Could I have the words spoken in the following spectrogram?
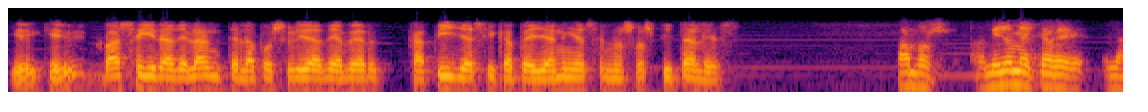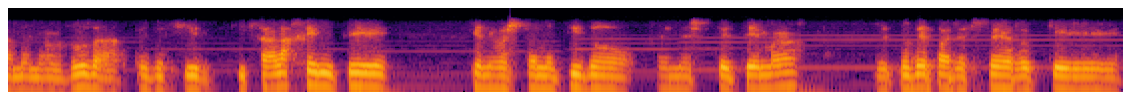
que va a seguir adelante la posibilidad de haber capillas y capellanías en los hospitales? Vamos, a mí no me cabe la menor duda. Es decir, quizá la gente que no está metido en este tema, le puede parecer que,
